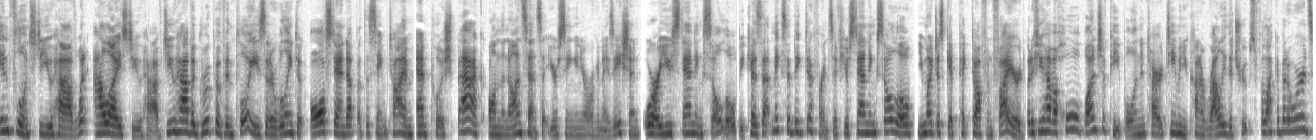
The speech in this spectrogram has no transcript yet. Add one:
influence do you have? What allies do you have? Do you have a group of employees that are willing to all stand up at the same time and push back on the nonsense that you're seeing in your organization? Or are you standing solo? Because that makes a big difference. If you're standing solo, you might just get picked off and fired. But if you have a whole bunch of people, an entire team, and you kind of rally the troops, for lack of better words,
